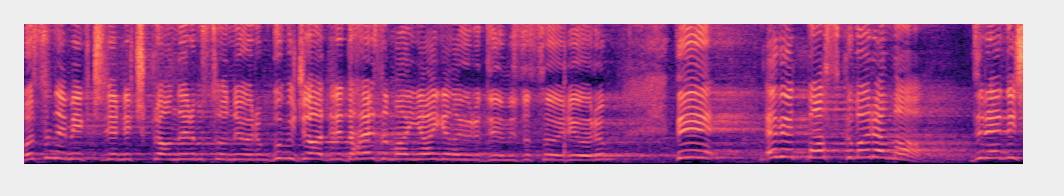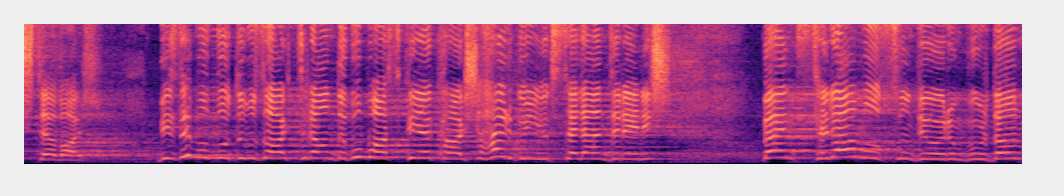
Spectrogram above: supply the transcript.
basın emekçilerini, şükranlarımı sunuyorum. Bu mücadelede her zaman yan yana yürüdüğümüzü söylüyorum. Ve evet baskı var ama direniş de var. Bizim umudumuzu artıran da bu baskıya karşı her gün yükselen direniş. Ben selam olsun diyorum buradan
